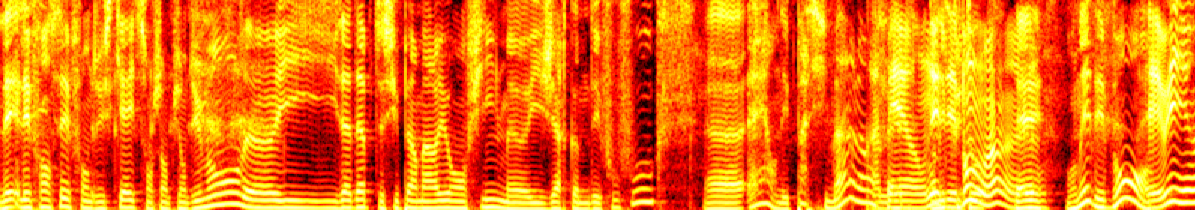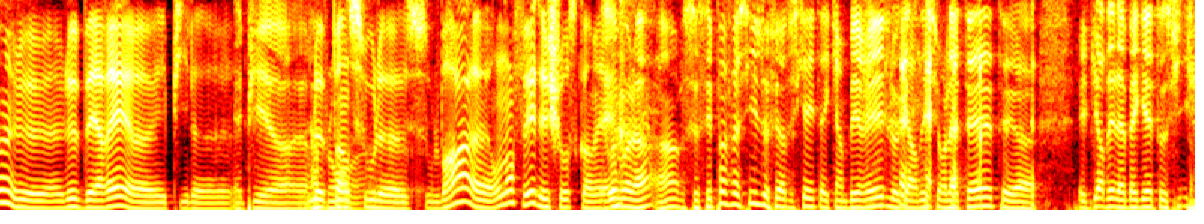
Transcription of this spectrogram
Les, les Français font du skate, sont champions du monde. euh, ils adaptent Super Mario en film, euh, ils gèrent comme des foufous. Euh, eh, on n'est pas si mal, hein, en Ah, fait. mais on, est, des plutôt- bons, hein. Eh, euh, on est des bons. Et oui, hein, le, le béret euh, et puis le, Et puis, euh, le pain euh, sous le, sous le bras, euh, on en fait des choses quand Et même. voilà, hein, parce que c'est pas facile de faire du skate avec un béret, de le garder sur la tête et, euh, et de garder la baguette aussi.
